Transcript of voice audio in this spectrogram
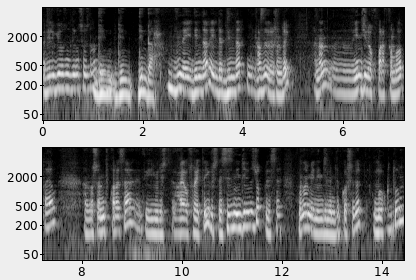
религиозный деген сөздү дин дин диндар Дин- диндар элдер диндар азыр эле ошондой анан инжил окуп бараткан болот айыл анан ошо мынтип караса тиги юрист аял сурайт да юристтен сиздин инжилиңиз жок беле мына менин инжилим деп көрсөтөт локтун э,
